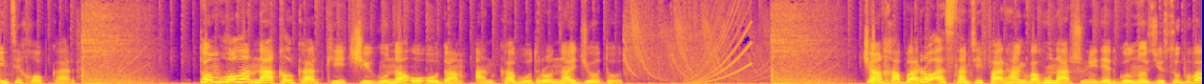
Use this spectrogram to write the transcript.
интихоб кард. Том ҳоланд нақл кард ки чӣ гуна ӯ одам анкабутро наҷот дод. Чанд хабарро аз самти фарҳанг ва ҳунар шунидед. Гулноз юсупова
